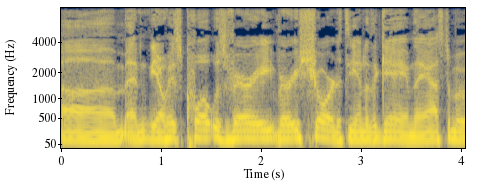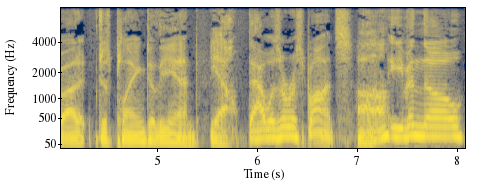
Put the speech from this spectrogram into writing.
Um, and you know his quote was very, very short at the end of the game. They asked him about it, just playing to the end. Yeah. that was a response. Uh-huh. Uh, even though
